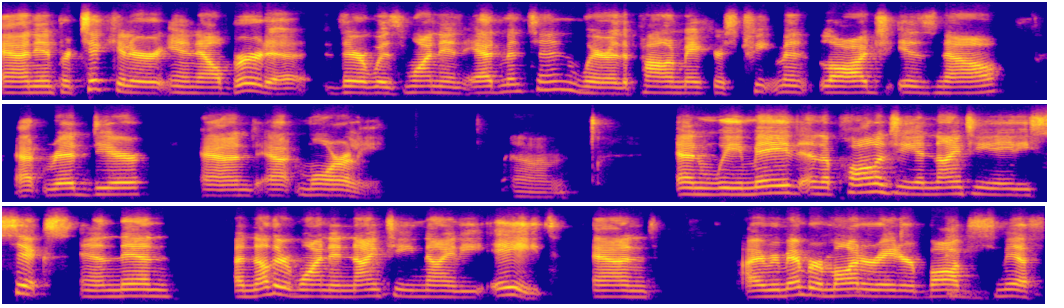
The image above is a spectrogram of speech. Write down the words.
And in particular, in Alberta, there was one in Edmonton where the Poundmaker's Treatment Lodge is now at Red Deer and at Morley. Um, and we made an apology in 1986 and then another one in 1998. And I remember moderator Bob Smith,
